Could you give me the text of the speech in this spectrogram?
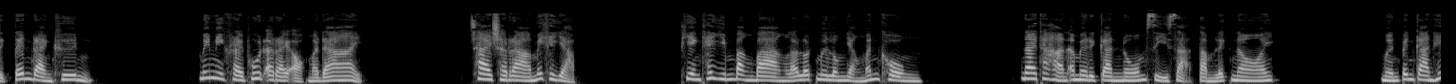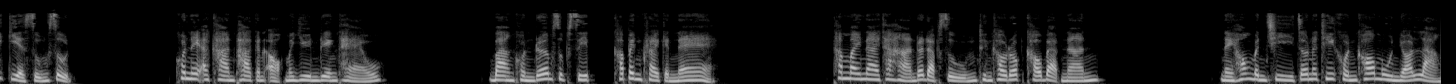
ตึกเต้นแรงขึ้น ไม่มีใครพูดอะไรออกมาได้ ชายชราไม่ขยับ เพียงแค่ยิ้มบางๆ แล้วลดมือลงอย่างมั่นคงนายทหารอเมริกันโน้มศีรษะต่ำเล็กน้อย เหมือนเป็นการให้เกียรติสูงสุด คนในอาคารพากันออกมายืนเรียงแถว บางคนเริ่มซุบซิบเขาเป็นใครกันแน่ทำไมนายทหารระดับสูงถึงเคารพเขาแบบนั้น ในห้องบัญชีเจ้าหน้าที่ค้นข้อมูลย้อนหลัง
